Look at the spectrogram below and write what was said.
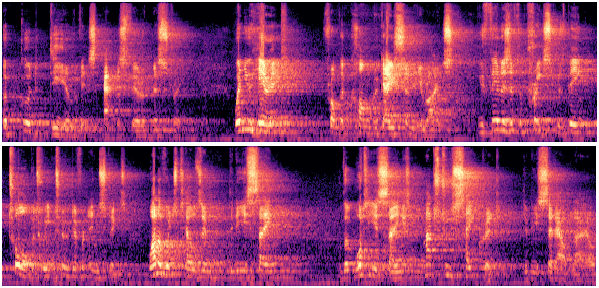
a good deal of its atmosphere of mystery. When you hear it from the congregation, he writes, you feel as if the priest was being torn between two different instincts, one of which tells him that he is saying that what he is saying is much too sacred to be said out loud,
